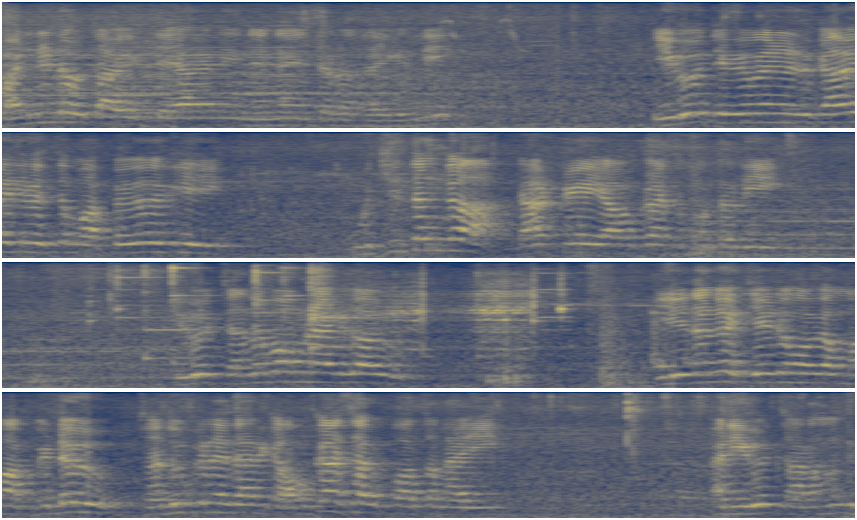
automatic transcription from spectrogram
పన్నెండవ తారీఖు చేయాలని నిర్ణయించడం జరిగింది. ఈరోజు ఇరవై ఎనిమిది కాలేజీ వెళ్తే మా పిల్లలకి ఉచితంగా డాక్టర్ అయ్యే అవకాశం ఉంటుంది. ఈరోజు చంద్రబాబు నాయుడు గారు ఈ విధంగా చేయడం వల్ల మా బిడ్డలు చదువుకునే దానికి అవకాశాలు పోతున్నాయి అని ఈరోజు చాలా మంది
